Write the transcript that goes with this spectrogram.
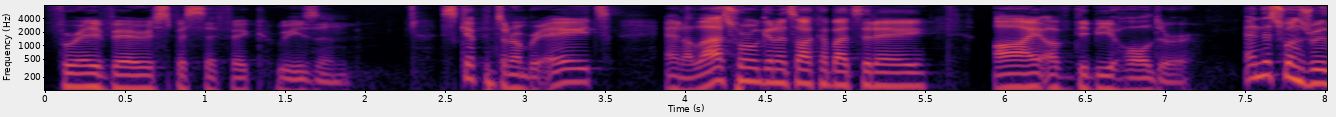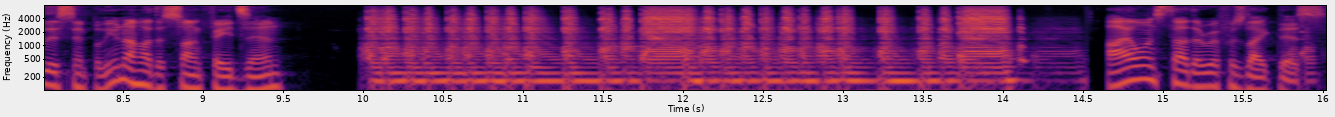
for a very specific reason. Skipping to number 8, and the last one we're gonna talk about today, Eye of the Beholder. And this one's really simple, you know how the song fades in? I once thought the riff was like this.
